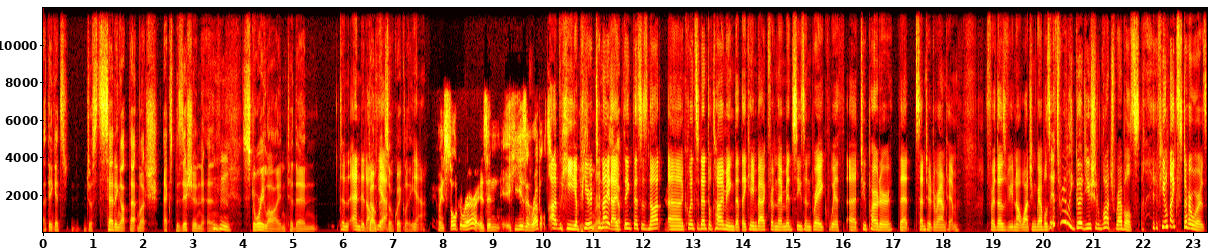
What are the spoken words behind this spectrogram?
I think it's just setting up that much exposition and hmm storyline to then To end it all. dump Yeah. it so quickly. yeah. I mean, Saw Gerrera is in he is in Rebels. Uh, he appeared Rebels, tonight. I think this is not uh, coincidental timing that they came back from their mid season break with a two parter that centered around him. For those of you not watching Rebels, it's really good. You should watch Rebels if you like Star Wars.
